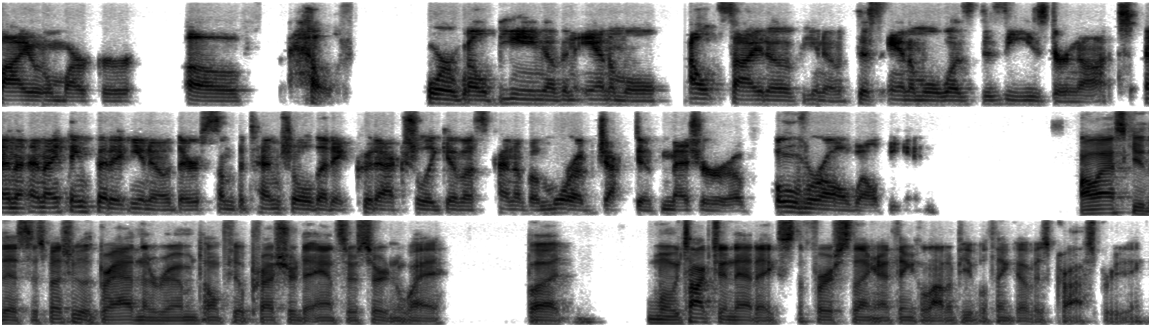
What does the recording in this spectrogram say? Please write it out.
biomarker of health or well-being of an animal outside of you know this animal was diseased or not. And and i think that it you know there's some potential that it could actually give us kind of a more objective measure of overall well-being. I'll ask you this especially with brad in the room don't feel pressured to answer a certain way. But when we talk genetics the first thing i think a lot of people think of is crossbreeding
